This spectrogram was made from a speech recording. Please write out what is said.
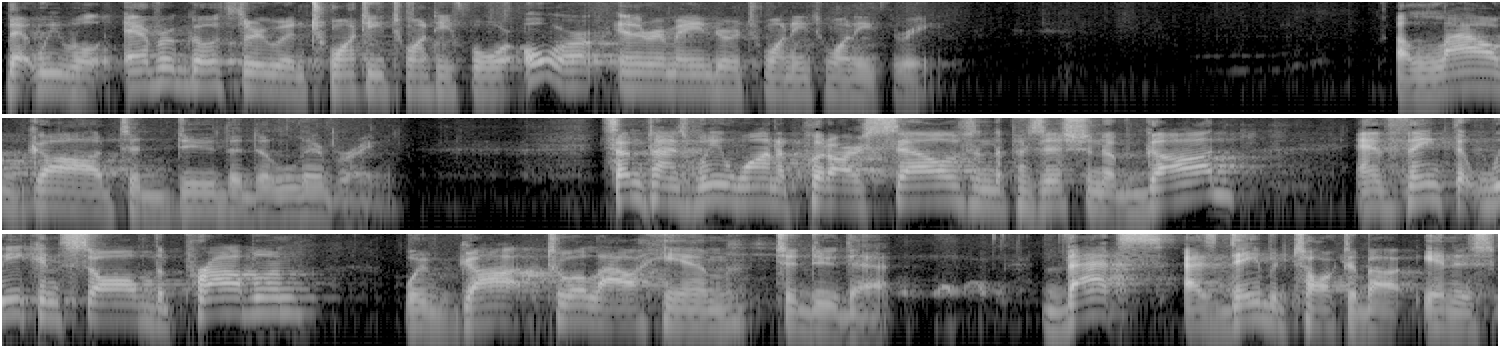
that we will ever go through in 2024 or in the remainder of 2023. Allow God to do the delivering. Sometimes we want to put ourselves in the position of God and think that we can solve the problem. We've got to allow Him to do that. That's, as David talked about in his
